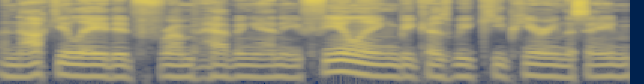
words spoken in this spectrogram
inoculated from having any feeling because we keep hearing the same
